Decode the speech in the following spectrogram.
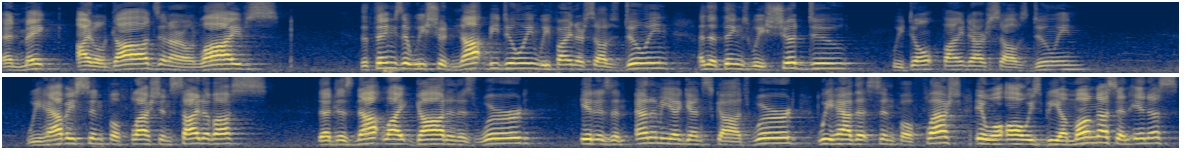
and make idol gods in our own lives. The things that we should not be doing, we find ourselves doing, and the things we should do, we don't find ourselves doing. We have a sinful flesh inside of us that does not like God and His Word. It is an enemy against God's Word. We have that sinful flesh. It will always be among us and in us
